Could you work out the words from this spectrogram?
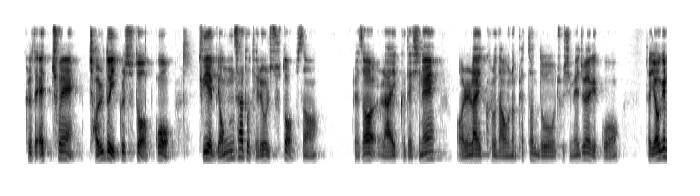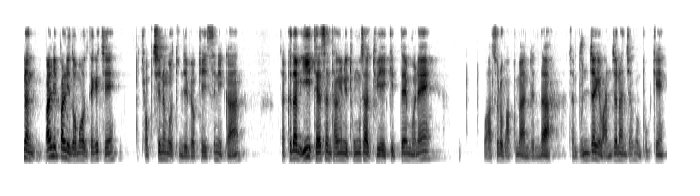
그래서 애초에 절도 이끌 수도 없고 뒤에 명사도 데려올 수도 없어. 그래서 like 대신에 unlike로 나오는 패턴도 조심해 줘야겠고 자, 여기는 빨리빨리 넘어가도 되겠지. 겹치는 것도 이제 몇 개 있으니까. 자, 그 다음에 이 대은 당연히 동사 뒤에 있기 때문에 와수로 바꾸면 안 된다. 자, 문장이 완전한지 한번 볼게.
